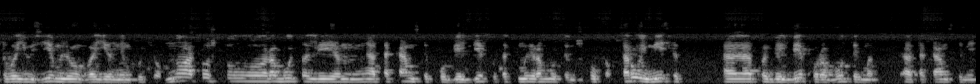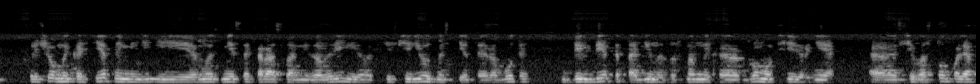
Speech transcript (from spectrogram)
свою землю военным путем. Ну а то, что работали атакамцы по Бельбеку, так мы работаем сколько? Второй месяц по Бельбеку работаем от- атакамцами. Причем и кассетными, и мы несколько раз с вами говорили о се- серьезности этой работы. Бельбек – это один из основных аэродромов севернее э, Севастополя.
